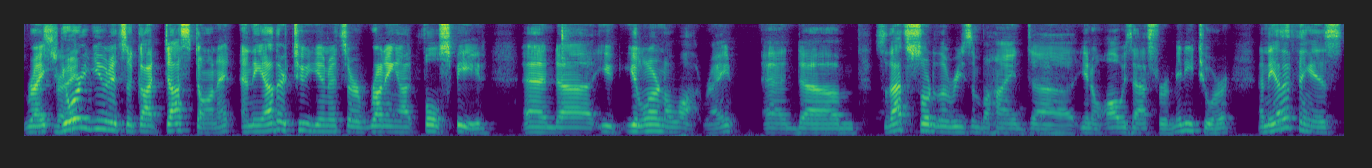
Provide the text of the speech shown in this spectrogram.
right? Your units have got dust on it, and the other two units are running at full speed, and uh, you you learn a lot, right? And um, so that's sort of the reason behind uh, you know always ask for a mini tour. And the other thing is,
